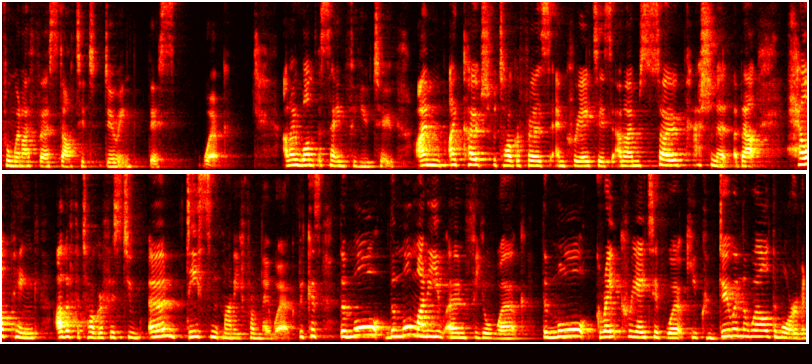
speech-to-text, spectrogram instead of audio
from when I first started doing this work. And I want the same for you too. I'm, I coach photographers and creators, and I'm so passionate about helping other photographers to earn decent money from their work because the more the more money you earn for your work the more great creative work you can do in the world, the more of an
